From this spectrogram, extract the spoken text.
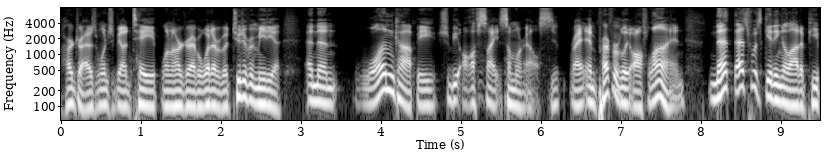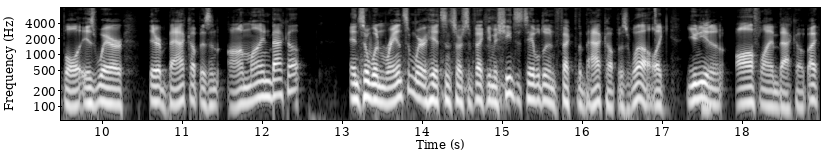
hard drives. One should be on tape, one hard drive or whatever, but two different media, and then one copy should be offsite somewhere else, Yep. right? And preferably offline. And that that's what's getting a lot of people is where their backup is an online backup. And so when ransomware hits and starts infecting machines, it's able to infect the backup as well. Like you need an offline backup. I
